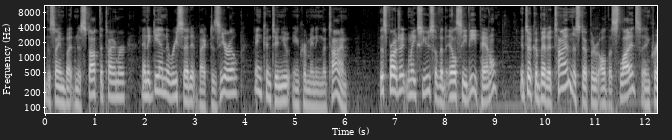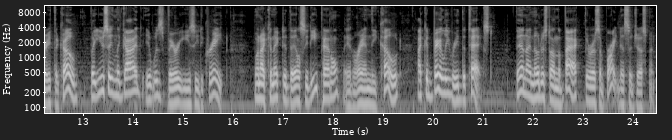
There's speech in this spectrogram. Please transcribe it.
the same button to stop the timer, and again to reset it back to zero, and continue incrementing the time. This project makes use of an LCD panel. It took a bit of time to step through all the slides and create the code, but using the guide, it was very easy to create. When I connected the LCD panel and ran the code, I could barely read the text. Then I noticed on the back there is a brightness adjustment.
